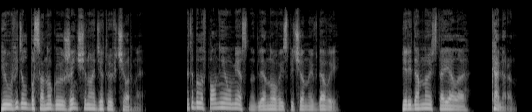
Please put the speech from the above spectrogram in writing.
и увидел босоногую женщину, одетую в черное. Это было вполне уместно для новоиспеченной вдовы. Передо мной стояла Камерон.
